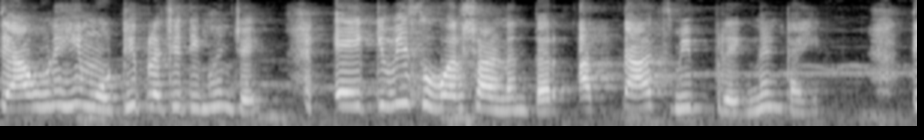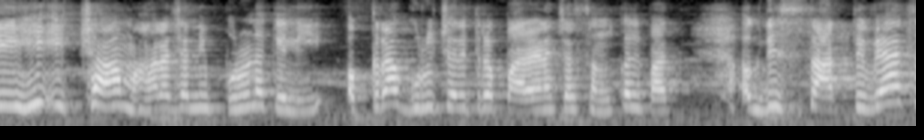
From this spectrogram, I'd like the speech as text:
त्याहूनही मोठी प्रचिती म्हणजे एकवीस वर्षानंतर आत्ताच मी प्रेग्नंट आहे. तीही इच्छा महाराजांनी पूर्ण केली. अकरा गुरुचरित्र पारायणाच्या संकल्पात अगदी सातव्याच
